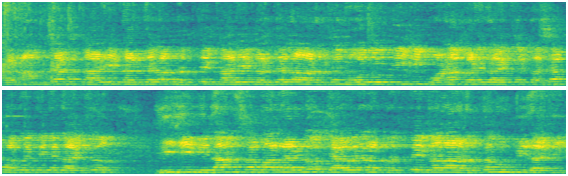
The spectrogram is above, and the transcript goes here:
कारण आमच्या कार्यकर्त्याला प्रत्येक कार्यकर्त्याला अडचण होत होती की कोणाकडे जायचं कशा पद्धतीने जायचं. ही जी विधानसभा लढलो त्यावेळेला प्रत्येकाला अडचण उभी झाली.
